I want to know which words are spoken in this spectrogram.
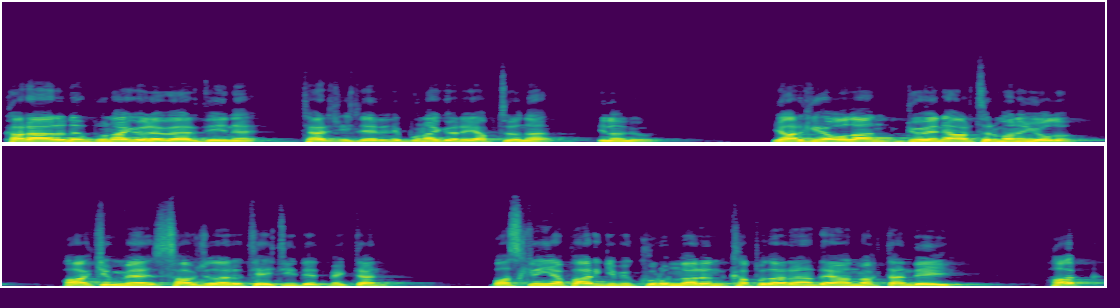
kararını buna göre verdiğine, tercihlerini buna göre yaptığına inanıyorum. Yargıya olan güveni artırmanın yolu hakim ve savcıları tehdit etmekten baskın yapar gibi kurumların kapılarına dayanmaktan değil, hak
